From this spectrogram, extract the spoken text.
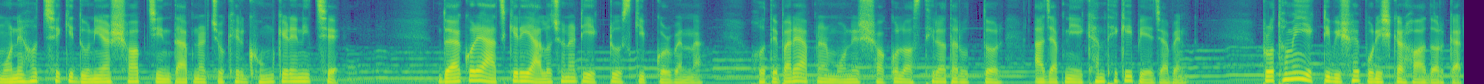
মনে হচ্ছে কি দুনিয়ার সব চিন্তা আপনার চোখের ঘুম কেড়ে নিচ্ছে? দয়া করে আজকের এই আলোচনাটি একটু স্কিপ করবেন না। হতে পারে আপনার মনের সকল অস্থিরতার উত্তর আজ আপনি এখান থেকেই পেয়ে যাবেন। প্রথমেই একটি বিষয় পরিষ্কার হওয়া দরকার।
